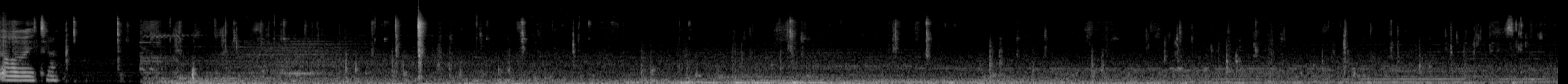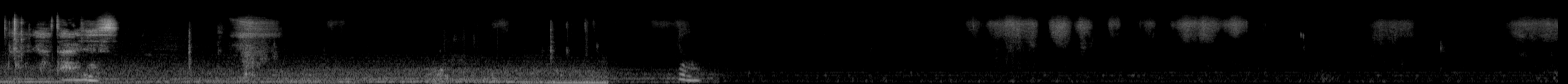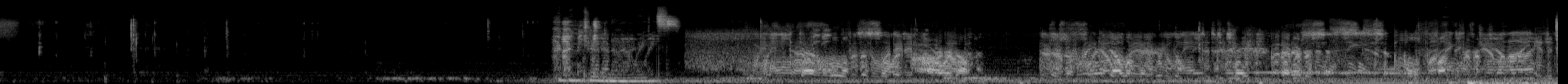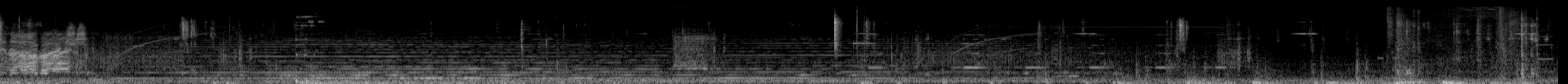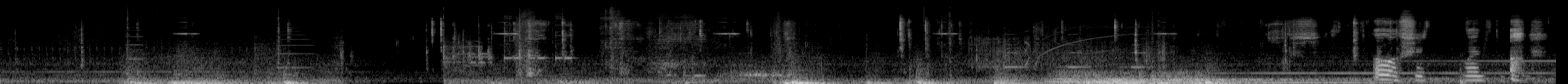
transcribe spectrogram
Elevator? Yeah, there it is. Oh. Gemini We need that whole facility powered up. There's a freight elevator you'll need to take, but ever since Seegson pulled funding from Gemini, it's been out of action.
